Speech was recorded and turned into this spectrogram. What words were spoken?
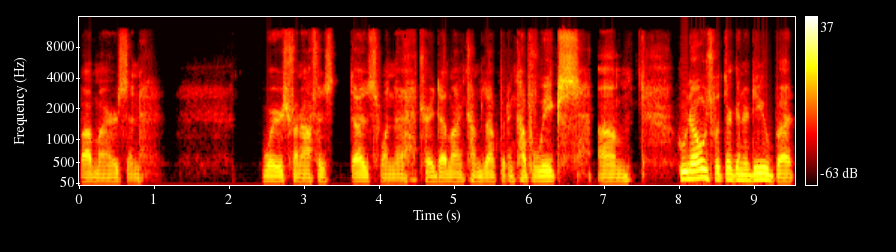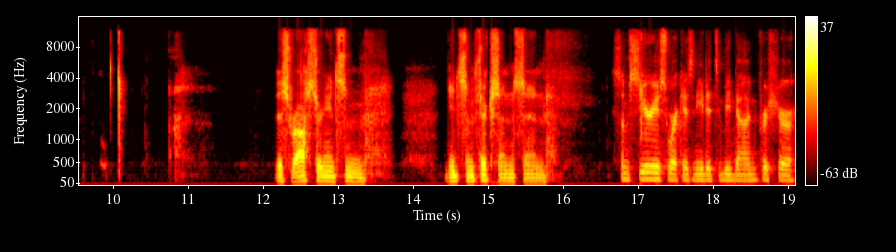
Bob Myers and Warriors front office does when the trade deadline comes up in a couple weeks. Um, who knows what they're gonna do, but this roster needs some needs some fixins and Some serious work is needed to be done for sure.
